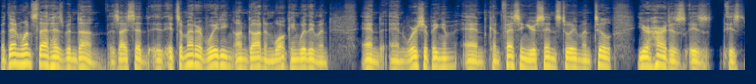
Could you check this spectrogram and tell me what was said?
But then once that has been done, as I said, it's a matter of waiting on God and walking with Him and and and worshiping Him and confessing your sins to Him until your heart is is is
